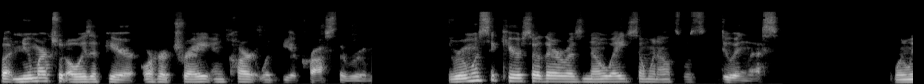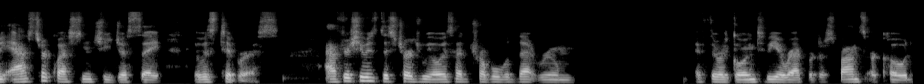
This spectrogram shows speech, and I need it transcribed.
But new marks would always appear, or her tray and cart would be across the room. The room was secure, so there was no way someone else was doing this. When we asked her questions, she'd just say, It was Tiberius. After she was discharged, we always had trouble with that room. If there was going to be a rapid response or code,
